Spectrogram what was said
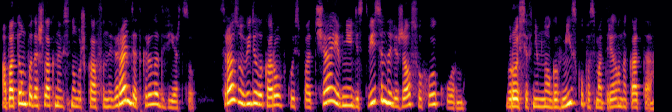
а потом подошла к навесному шкафу на веранде, открыла дверцу. Сразу увидела коробку из-под чая, и в ней действительно лежал сухой корм. Бросив немного в миску, посмотрела на кота.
